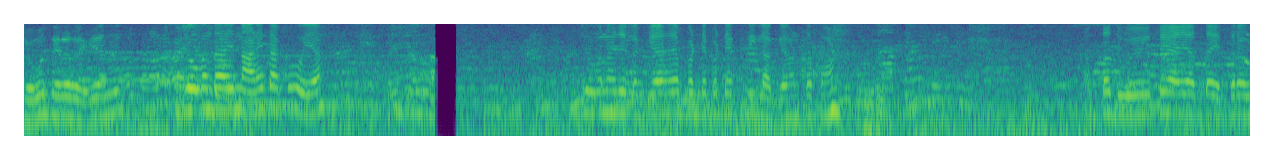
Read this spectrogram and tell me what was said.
ਜੋਵਨ ਤੇਰਾ ਰਹਿ ਗਿਆ ਨਾ? ਜੋਵਨ ਦਾ ਨਾਣੇ ਤੱਕ ਹੋਇਆ। ਜੋਵਨ ਹਜੇ ਲੱਗਿਆ ਹੋਇਆ ਵੱਡੇ ਵੱਡੇ ਅੱਖਰੀ ਲੱਗ ਗਿਆ ਹੁਣ ਤਾਂ ਪਾਉਣ। ਅੱਧਾ ਦੂਏ ਤੇ ਆਇਆ ਅੱਧਾ ਇੱਧਰ ਆਉ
